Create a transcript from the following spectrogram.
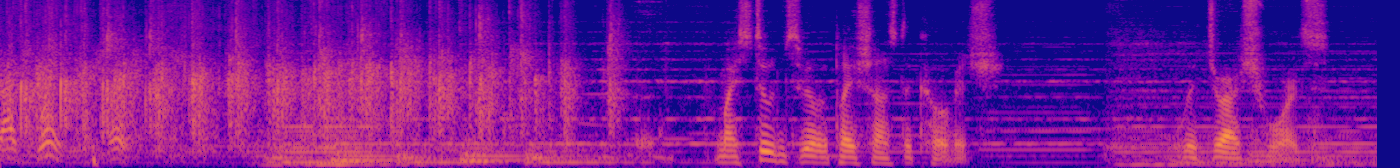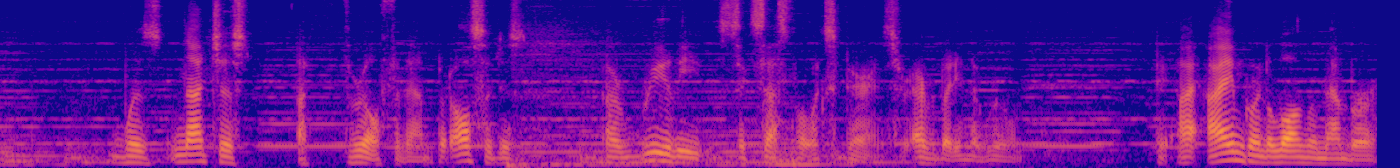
That's great. Great. my students to be able to play Shostakovich with Gerard Schwarz was not just a thrill for them, but also just a really successful experience for everybody in the room. I, I am going to long remember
